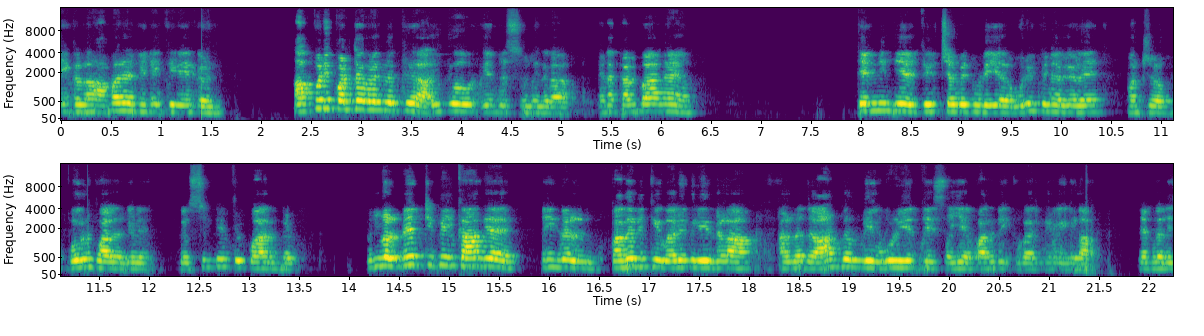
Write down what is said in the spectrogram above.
நீங்கள் அமர நினைக்கிறீர்கள். அப்படிப்பட்டவர்களுக்கு ஐயோ என்று சொல்லுகிறார். என கண்பாக தென்னிந்திய திருச்சபையினுடைய உறுப்பினர்களே மற்றும் பொறுப்பாளர்களே சிந்தித்து பாருங்கள். உங்கள் வேற்றுமைக்காக நீங்கள் பதவிக்கு வருகிறீர்களா? அல்லது ஆண்டவருடைய ஊழியத்தை செய்ய பதவிக்கு வருகிறீர்களா? என்பதை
